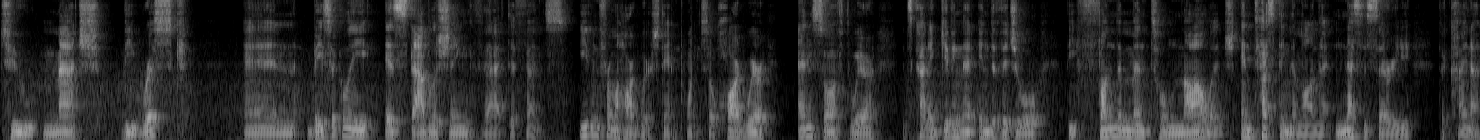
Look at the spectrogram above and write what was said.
to match the risk and basically establishing that defense, even from a hardware standpoint. So, hardware and software, it's kind of giving that individual the fundamental knowledge and testing them on that necessary to kind of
